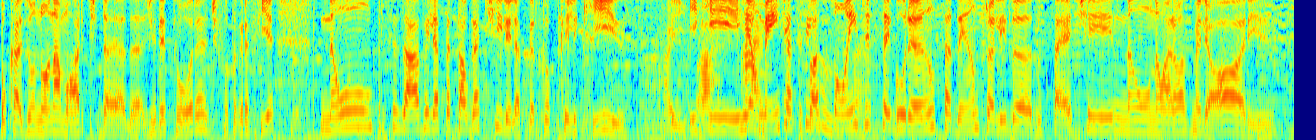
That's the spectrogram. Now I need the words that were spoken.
ocasionou na morte da, da diretora de fotografia, não precisava ele apertar o gatilho, ele apertou porque ele quis. Aí. E Ah. que Ah, realmente sempre as situações de segurança dentro ali do, do set não, não eram as melhores.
